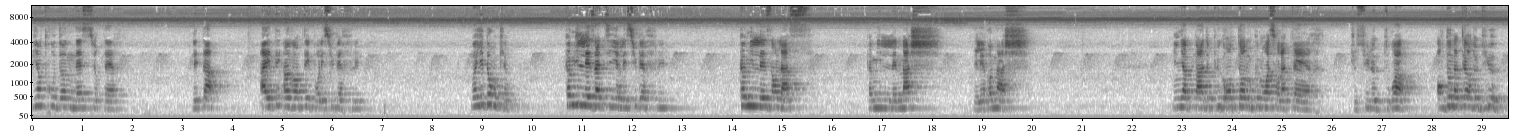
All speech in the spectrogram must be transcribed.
Bien trop d'hommes naissent sur Terre. L'État a été inventé pour les superflus. Voyez donc comme il les attire, les superflus, comme il les enlace, comme il les mâche et les remâche. Il n'y a pas de plus grand homme que moi sur la terre. Je suis le droit ordonnateur de Dieu.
